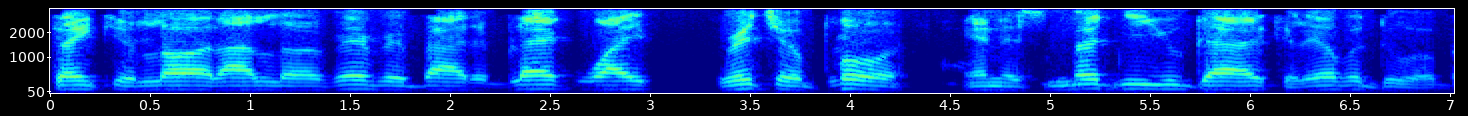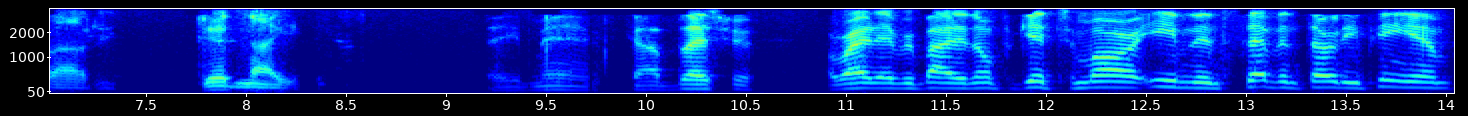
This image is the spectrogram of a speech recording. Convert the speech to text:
Thank you, Lord. I love everybody, black, white, rich or poor, and there's nothing you guys could ever do about it. Good night. Amen. God bless you. All right, everybody, don't forget tomorrow evening, 7.30 p.m.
